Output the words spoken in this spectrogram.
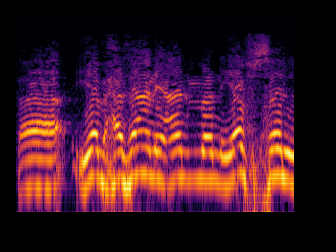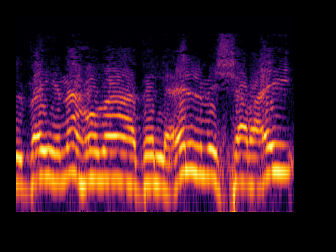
فيبحثان عن من يفصل بينهما بالعلم الشرعي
